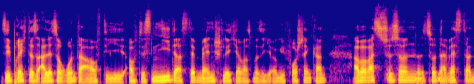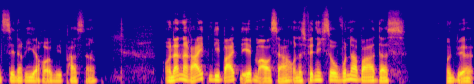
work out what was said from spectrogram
sie bricht das alles so runter auf die auf das niederste Menschliche, was man sich irgendwie vorstellen kann. Aber was zu so, so einer Western-Szenerie auch irgendwie passt. Ja. Und dann reiten die beiden eben aus. Ja, und das finde ich so wunderbar, dass und wir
